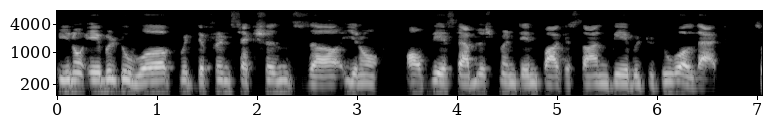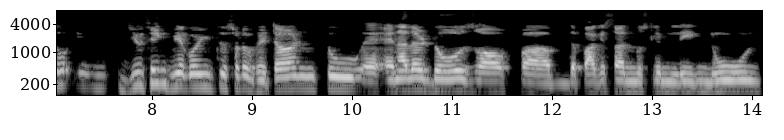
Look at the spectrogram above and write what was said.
you know able to work with different sections, uh, you know, of the establishment in Pakistan be able to do all that. So, do you think we are going to sort of return to a, another dose of uh, the Pakistan Muslim League Noon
